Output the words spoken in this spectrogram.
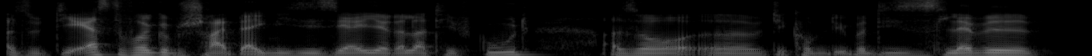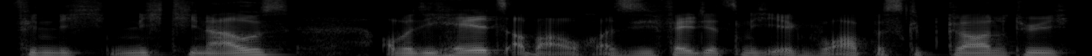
also die erste Folge beschreibt eigentlich die Serie relativ gut. Also äh, die kommt über dieses Level, finde ich, nicht hinaus, aber die hält es aber auch. Also sie fällt jetzt nicht irgendwo ab. Es gibt klar natürlich,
